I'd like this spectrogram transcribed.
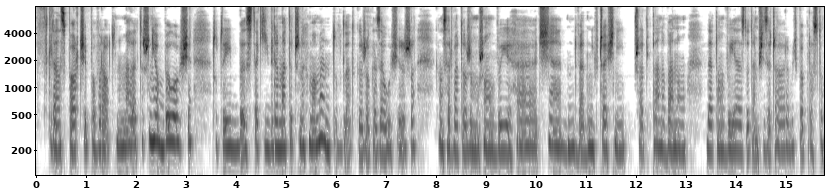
w transporcie powrotnym, ale też nie obyło się tutaj bez takich dramatycznych momentów, dlatego że okazało się, że konserwatorzy muszą wyjechać dwa dni wcześniej przed planowaną datą wyjazdu. Tam się zaczęło robić po prostu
